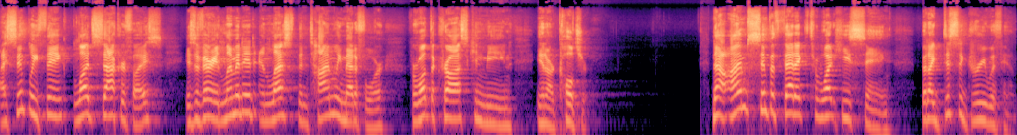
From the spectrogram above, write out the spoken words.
I simply think blood sacrifice is a very limited and less than timely metaphor for what the cross can mean in our culture. Now, I'm sympathetic to what he's saying, but I disagree with him,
